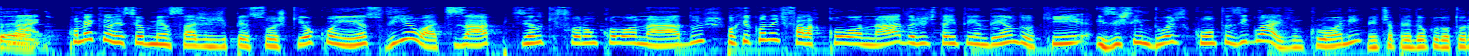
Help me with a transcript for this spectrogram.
Vai. Certo. Como é que eu recebo mensagens de pessoas que eu conheço via WhatsApp dizendo que foram clonados? Porque quando a gente fala clonado, a gente tá entendendo que existem duas contas iguais. Um clone, a gente aprendeu com o Dr.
